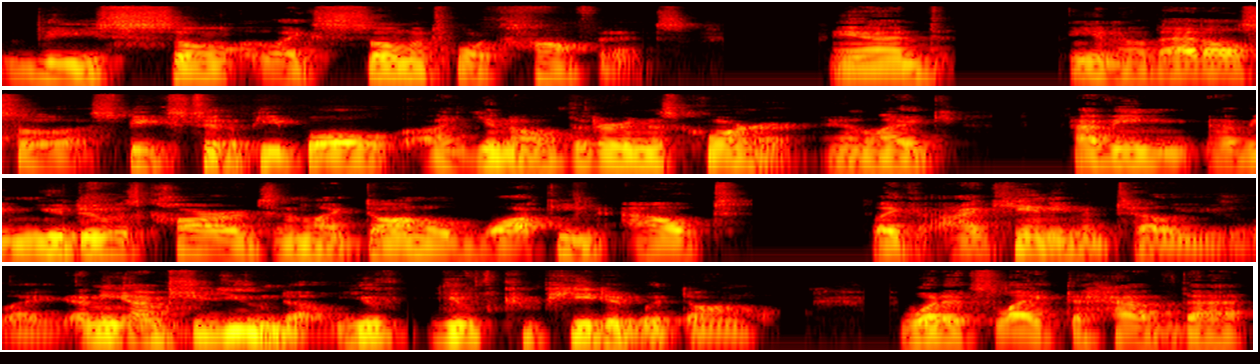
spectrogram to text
the so like so much more confidence, and you know that also speaks to the people uh, you know that are in this corner. And like having having you do his cards and like Donald walking out like I can't even tell you like I mean I'm sure you know. You've you've competed with Donald. What it's like to have that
